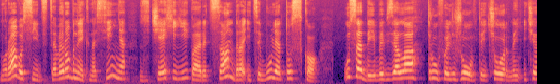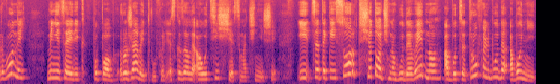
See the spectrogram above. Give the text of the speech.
Мураво Сідс – це виробник насіння з Чехії, перець Сандра і цибуля Тоска. У садиби взяла труфель жовтий, чорний і червоний. Мені цей рік попав рожевий труфель, сказали, а оці ще смачніші. І це такий сорт, що точно буде видно, або це труфель буде, або ні.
